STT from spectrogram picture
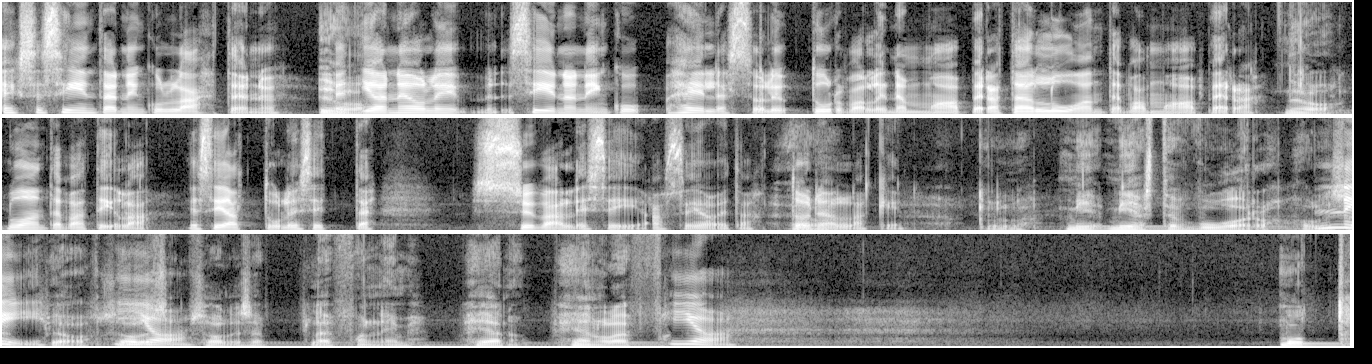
eikö se siitä niin kuin lähtenyt? Et, ja ne oli siinä, niin kuin, heille se oli turvallinen maaperä tai luonteva maaperä, Joo. luonteva tila. Ja sieltä tuli sitten syvällisiä asioita Joo. todellakin. Kyllä. Mie- miesten vuoro oli niin. se. Joo, se, oli Joo. Se, se oli se leffan nimi. Hieno, hieno leffa. Joo. Mutta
